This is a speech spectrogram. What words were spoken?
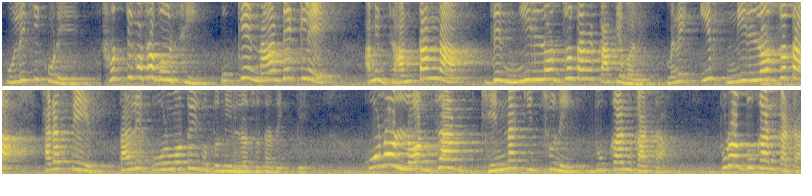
খুলে কি করে? সত্যি কথা বলছি, ওকে না দেখলে আমি জানতাম না যে নির্লজ্জতা কাকে বলে? মানে ইফ নির্লজ্জতা আ ফেস তাহলে ওর মতোই হতো নির্লজ্জতা দেখতে। কোনো লজ্জা ঘেন্না কিচ্ছু নেই, দোকান কাটা। পুরো দোকান কাটা।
